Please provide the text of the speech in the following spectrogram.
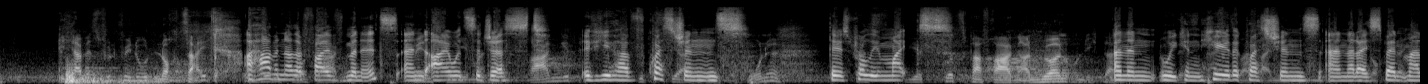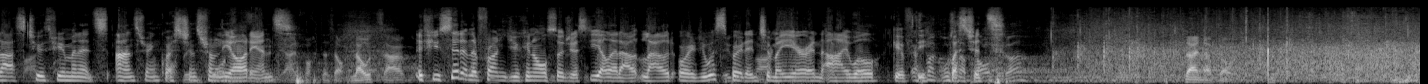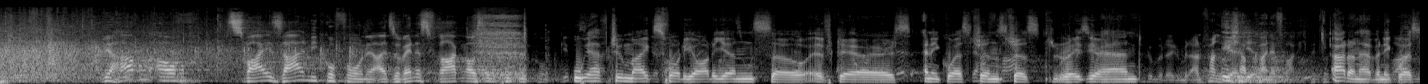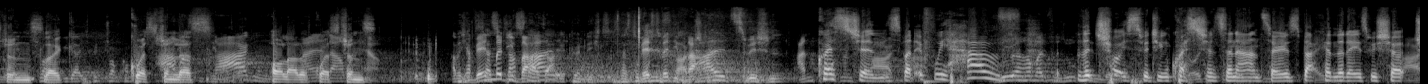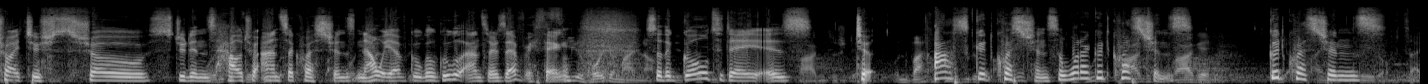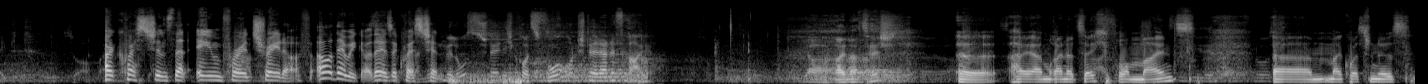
I have another five minutes, and I would suggest if you have questions, there's probably mics, Kurz ein paar Fragen anhören und ich dann and then we can hear the questions, and that I spent my last two, three minutes answering questions from the audience. einfach das auch laut sagen. If you sit in the front, you can also just yell it out loud or whisper it into my ear, and I will give the Erstmal einen großen questions. Applaus, oder? Kleinen Applaus. Wir haben auch zwei Saalmikrofone, also wenn es Fragen aus dem Publikum We have two mics for the audience, so if there's any questions, just raise your hand. Ich habe keine Frage. Ich bin total I don't have any questions, like questionless, all out of questions. Aber ich habe Wenn wir die Klasswahl Wahl, angekündigt. Das heißt, wenn wir die die stellen. Wahl zwischen Antworten questions, but if we have Früher haben wir versucht, the choice between questions and answers, back in the days we show, tried to show students how to answer questions. Now we have Google. Google answers everything. Ziel heute meiner So the goal today is to stellen. Und was ist ask good questions. So what are good questions? Good die auf questions are questions that aim for a trade-off. Oh, there we go. There's a question. los, stell dich kurz vor und stell deine Rainer Zech. Uh, hi, I'm Rainer Zech from Mainz. Um, my question is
